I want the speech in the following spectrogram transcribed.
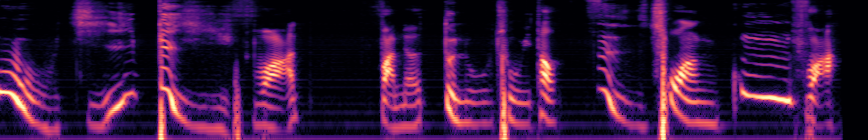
物极必反，反而顿悟出一套自创功法。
